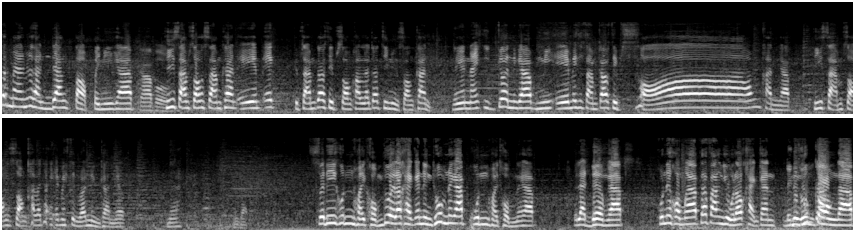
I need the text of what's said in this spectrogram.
รถแมนมีรถถังดังต่อไปนี้ครับครับผมที่ 323 คัน AMX 13 90 2คัน แล้วก็ T1 2 คัน ในงานไนอีเกิลนะครับ มี AMX 13 90 2คันครับ ที่ 322 คัน แล้วก็ AMX 101คันครับ นะนะครับส วัสดีคุณหอยขมด้วยแล้วแข่งกันหนึ่งทุ่มนะครับ คุณหอยถมนะครับ เวลาเดิมครับ คุณหอยขมครับ ถ้าฟังอยู่เราแข่งกันหนึ่งทุ่มตรงครับ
